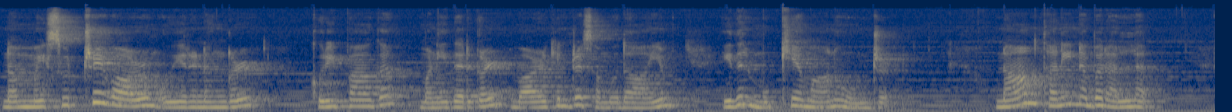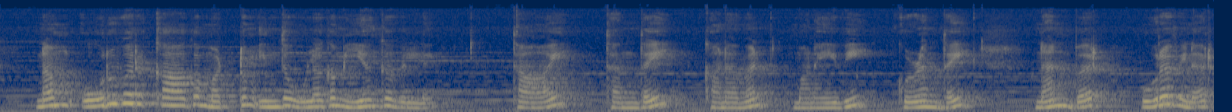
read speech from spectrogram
நம்மை சுற்றி வாழும் உயிரினங்கள் குறிப்பாக மனிதர்கள் வாழ்கின்ற சமுதாயம் இதில் முக்கியமான ஒன்று. நாம் தனிநபர் அல்ல. நம் ஒருவருக்காக மட்டும் இந்த உலகம் இயங்கவில்லை. தாய் தந்தை கணவன் மனைவி குழந்தை நண்பர் உறவினர்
